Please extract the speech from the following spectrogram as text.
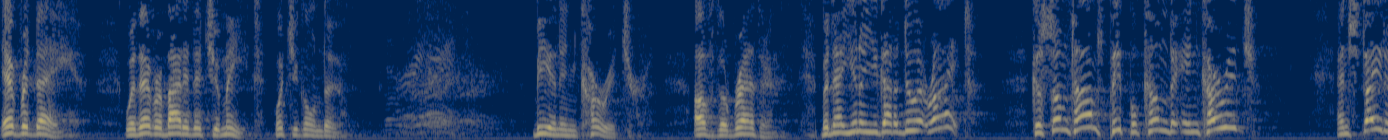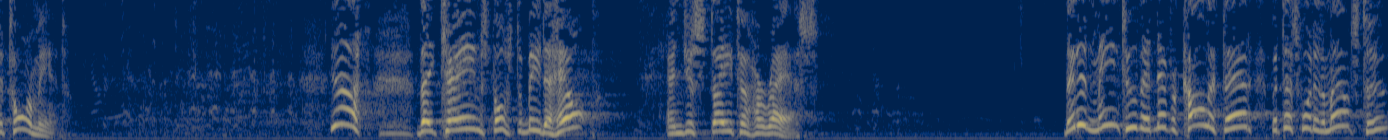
Every day with everybody that you meet, what you going to do? Be an encourager of the brethren. But now, you know, you got to do it right. Because sometimes people come to encourage and stay to torment. Yeah, they came supposed to be to help and just stay to harass. They didn't mean to, they'd never call it that, but that's what it amounts to.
